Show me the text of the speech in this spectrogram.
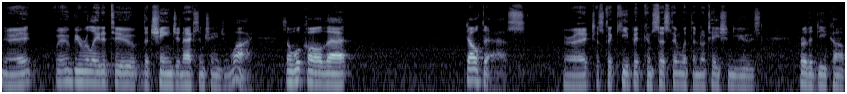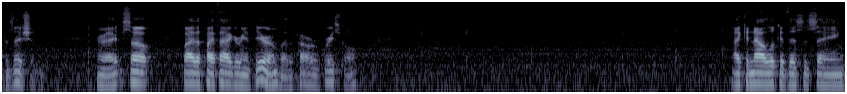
right? It would be related to the change in X and change in Y. So we'll call that delta S, all right, just to keep it consistent with the notation used for the decomposition. All right, so by the Pythagorean theorem, by the power of Grayskull, I can now look at this as saying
